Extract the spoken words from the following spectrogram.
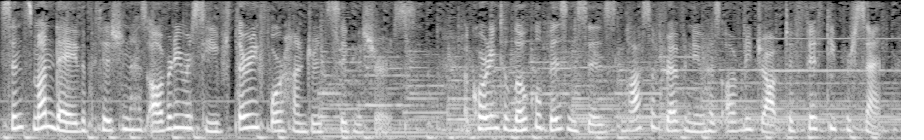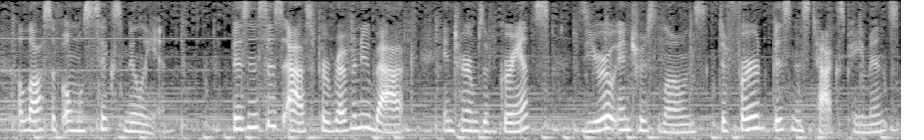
Since Monday, the petition has already received 3,400 signatures. According to local businesses, loss of revenue has already dropped to 50%, a loss of almost 6 million. Businesses ask for revenue back in terms of grants, zero interest loans, deferred business tax payments,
